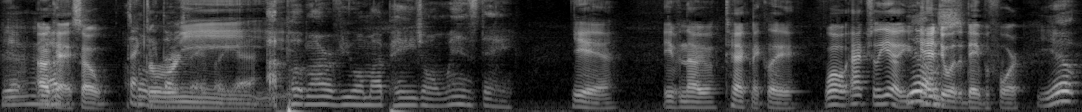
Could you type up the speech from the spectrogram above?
Yeah. Okay, so Technically Thursday, three. yeah. I, I put my review on my page on Wednesday. Yeah, even though technically, well, actually, yeah, you Yeah, can do it the day before. Yep.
